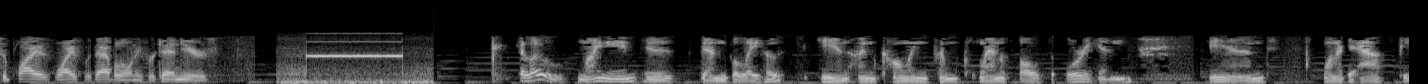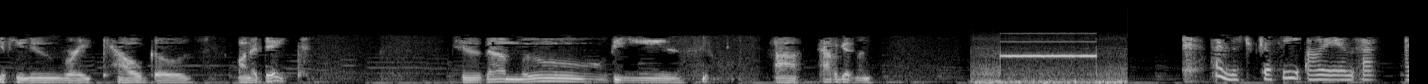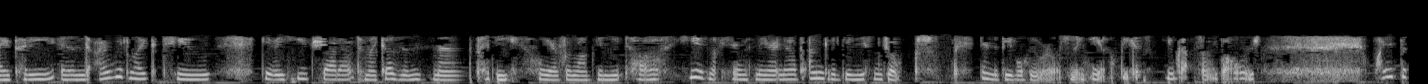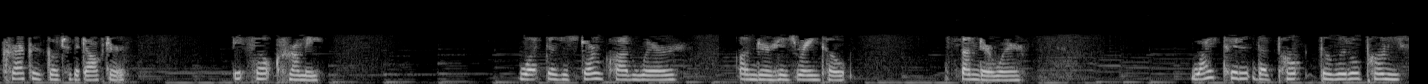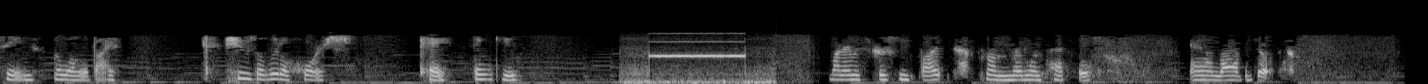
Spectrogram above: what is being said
supply his wife with abalone for 10 years. Hello, my name is Ben Vallejos, and I'm calling from Klamath Falls, Oregon, and wanted to ask if you knew where a cow goes on a date. To the movies. Uh, have a good one. Hi, Mr. Jeffy. I am at Hi, Petty, and I would like to give a huge shout out to my cousin, Matt Petty. We are from Ogden, Utah. He is not here with me right now, but I'm going to give you some jokes. And the people who are listening, you know, because you've got some followers. Why did the cracker go to the doctor? It felt crummy. What does a storm cloud wear under his raincoat? Thunderwear. Why couldn't the po- the little pony sing a lullaby? She was a little hoarse. Okay, thank you. My name is Tristan Spike from Midland, Texas, and I have a joke.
